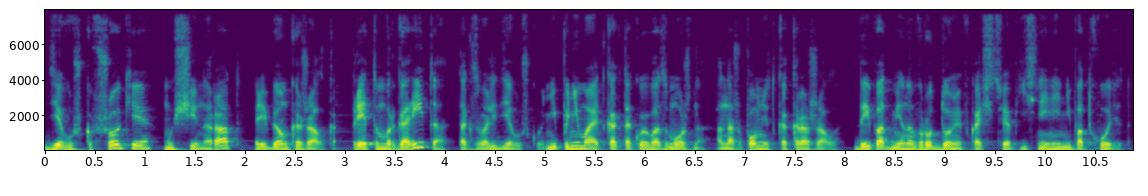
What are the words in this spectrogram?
Девушка в шоке, мужчина рад, ребенка жалко. При этом Маргарита, так звали девушку, не понимает, как такое возможно, она же помнит, как рожала. Да и подмена в роддоме в качестве объяснения не подходит,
